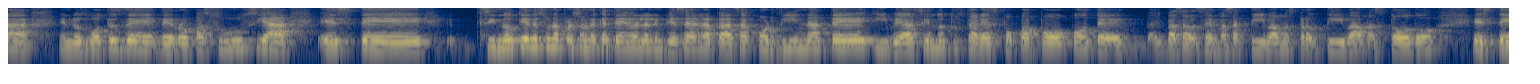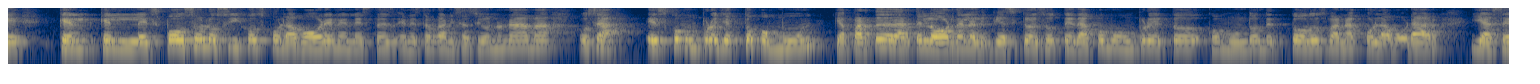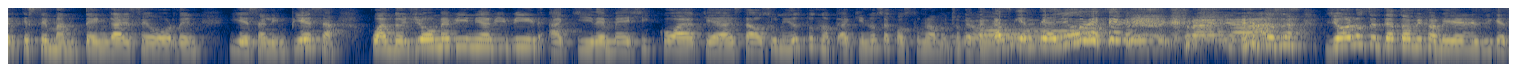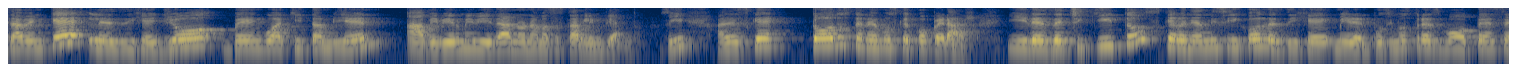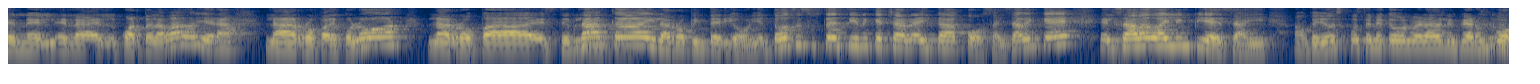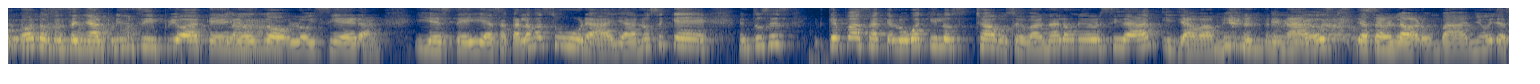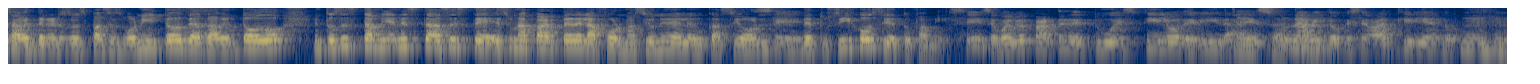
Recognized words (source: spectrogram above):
en los botes de, de, ropa sucia, este, si no tienes una persona que te ayude en la limpieza de la casa, coordínate y ve haciendo tus tareas poco a poco, te vas a ser más activa, más productiva, más todo. Este, que el, que el esposo, los hijos colaboren en esta, en esta organización, no nada más, o sea, es como un proyecto común que aparte de darte el orden, la limpieza y todo eso, te da como un proyecto común donde todos van a colaborar y hacer que se mantenga ese orden y esa limpieza. Cuando yo me vine a vivir aquí de México, aquí a Estados Unidos, pues no, aquí no se acostumbra mucho que tengas quien te ayude. se extraña. Entonces yo lo senté a toda mi familia y les dije, ¿saben qué? Les dije, yo vengo aquí también a vivir mi vida, no nada más estar limpiando, ¿sí? Es que todos tenemos que cooperar. Y desde chiquitos que venían mis hijos, les dije, miren, pusimos tres botes en el, en el cuarto de lavado y era la ropa de color, la ropa este, blanca, y la ropa interior. Y entonces ustedes tienen que echarle ahí cada cosa. Y saben qué, el sábado hay limpieza y aunque yo después tenía que volver a limpiar un poco, los enseñé al principio a que ellos lo, lo hicieran. Y este, y a sacar la basura, ya no sé qué. Entonces, ¿Qué pasa? Que luego aquí los chavos se van a la universidad y ya van bien entrenados, ya saben lavar un baño, ya saben tener sus espacios bonitos, ya saben todo. Entonces también estás, este, es una parte de la formación y de la educación de tus hijos y de tu familia. Sí, se vuelve parte de tu estilo de vida. Es un hábito que se va adquiriendo.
